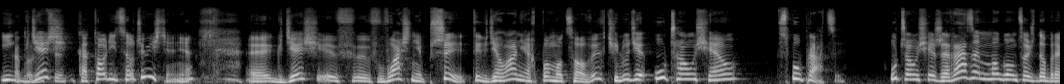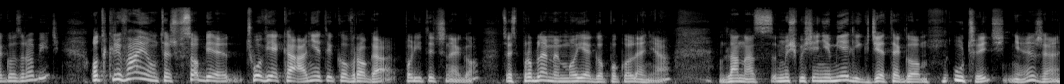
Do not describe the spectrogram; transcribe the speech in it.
i katolicy. gdzieś, katolicy oczywiście, nie? Gdzieś w, właśnie przy tych działaniach pomocowych ci ludzie uczą się współpracy. Uczą się, że razem mogą coś dobrego zrobić, odkrywają też w sobie człowieka, a nie tylko wroga politycznego, co jest problemem mojego pokolenia. Dla nas, myśmy się nie mieli gdzie tego uczyć, nie? że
